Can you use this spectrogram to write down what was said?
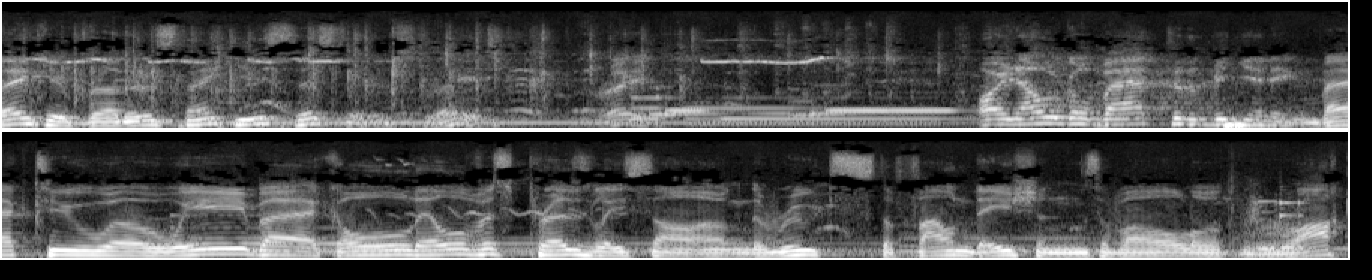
Thank you, brothers. Thank you, sisters. Great. Great. All right, now we'll go back to the beginning. Back to uh, way back, old Elvis Presley song, the roots, the foundations of all of rock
